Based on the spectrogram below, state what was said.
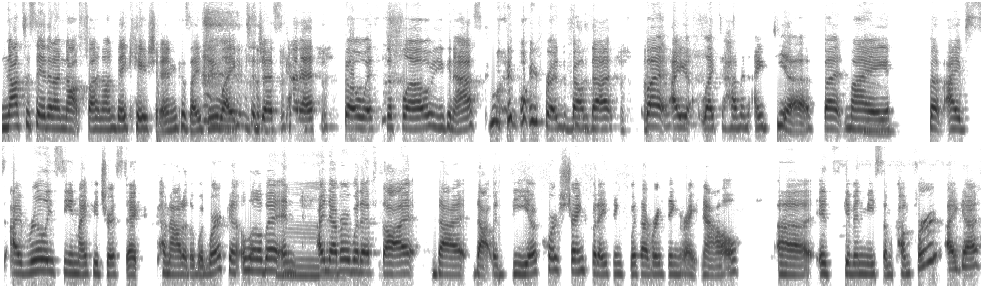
not to say that I'm not fun on vacation because I do like to just kind of go with the flow. You can ask my boyfriend about that, but I like to have an idea. But my mm. but I've I've really seen my futuristic come out of the woodwork a little bit and mm. I never would have thought that that would be a core strength, but I think with everything right now, uh, it's given me some comfort, I guess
